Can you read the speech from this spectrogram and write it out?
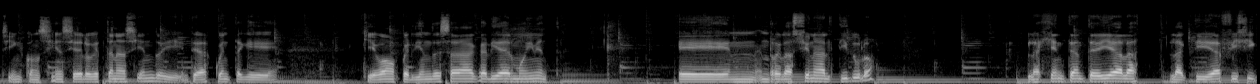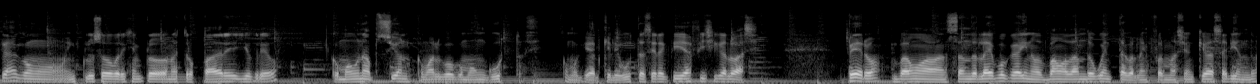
sin conciencia de lo que están haciendo y te das cuenta que, vamos perdiendo esa calidad del movimiento. En, relación al título, la gente antes veía la, actividad física como incluso, por ejemplo, nuestros padres, yo creo, como una opción, como algo como un gusto, como que al que le gusta hacer actividad física lo hace. Pero vamos avanzando en la época y nos vamos dando cuenta con la información que va saliendo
